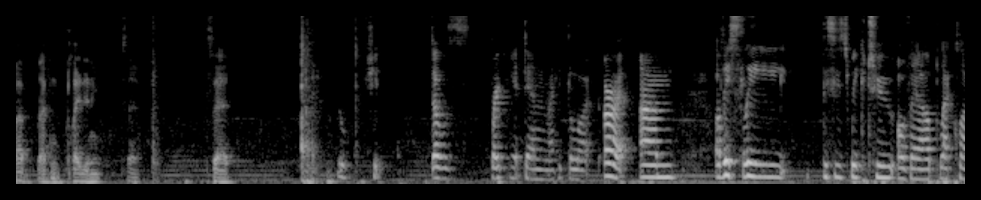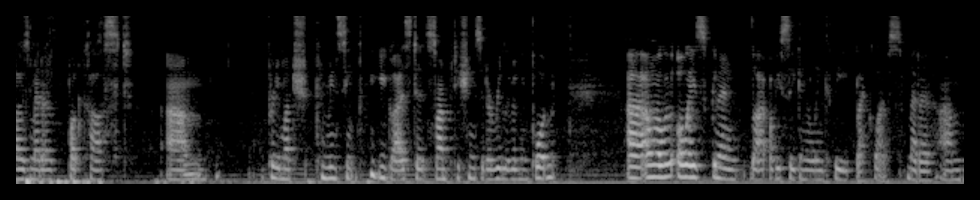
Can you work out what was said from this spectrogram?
I, I haven't played any, so sad. Oh shit! That was breaking it down, and I hit the light. All right. Um, obviously, this is week two of our Black Lives Matter podcast. Um, pretty much convincing you guys to sign petitions that are really, really important. Uh, I'm always gonna, like, obviously, gonna link the Black Lives Matter um,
